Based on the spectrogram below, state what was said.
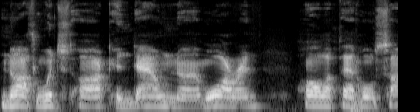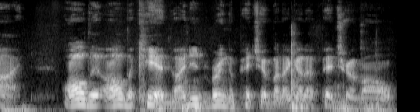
North Woodstock and down uh, Warren, all up that whole side. All the all the kids. I didn't bring a picture, but I got a picture of all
